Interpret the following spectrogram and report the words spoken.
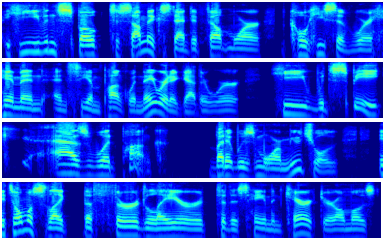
he even spoke to some extent. It felt more cohesive, where him and and CM Punk when they were together, where he would speak as would Punk, but it was more mutual. It's almost like the third layer to this Heyman character, almost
